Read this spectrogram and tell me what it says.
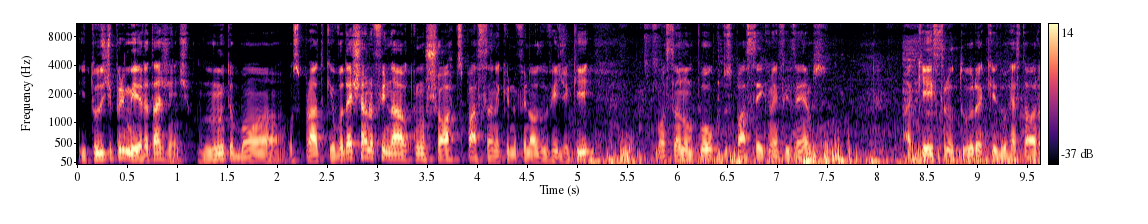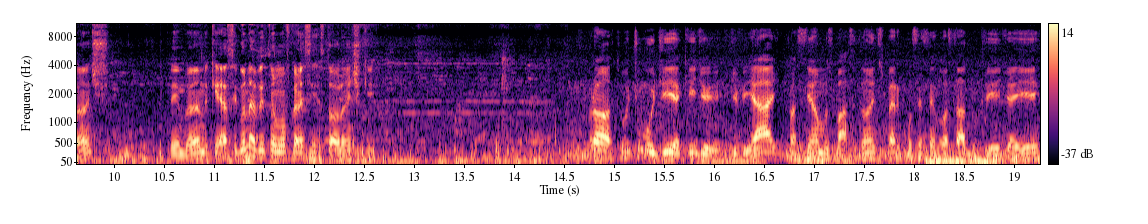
E tudo de primeira, tá, gente? Muito bom ó, os pratos aqui. Eu vou deixar no final aqui uns shorts passando aqui no final do vídeo aqui. Mostrando um pouco dos passeios que nós fizemos. Aqui é a estrutura aqui do restaurante. Lembrando que é a segunda vez que nós vamos ficar nesse restaurante aqui. Pronto, último dia aqui de, de viagem, passeamos bastante, espero que vocês tenham gostado do vídeo aí.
